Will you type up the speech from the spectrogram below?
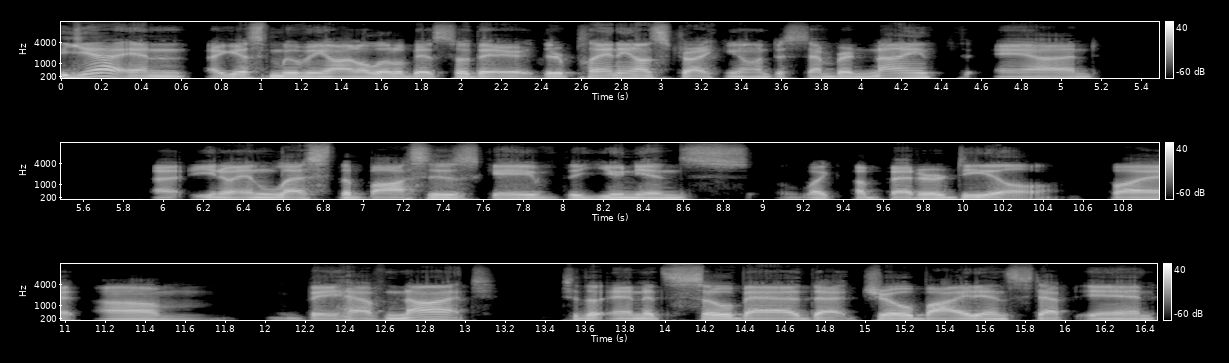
yeah, and I guess moving on a little bit. So they're they're planning on striking on December 9th, and uh, you know, unless the bosses gave the unions like a better deal, but um, they have not to the and it's so bad that Joe Biden stepped in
